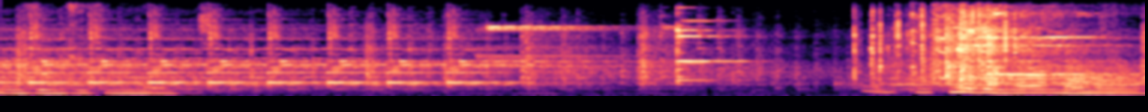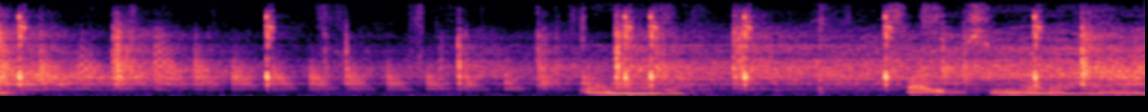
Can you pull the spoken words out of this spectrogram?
Az öncekini verdi. Bu şeyden verme lan. Tamam hadi. Hadi. Bismillahirrahmanirrahim.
